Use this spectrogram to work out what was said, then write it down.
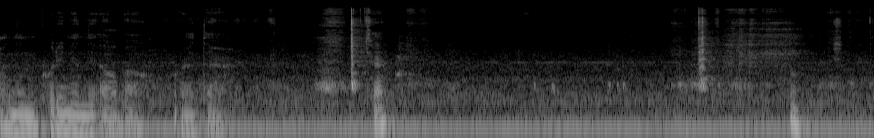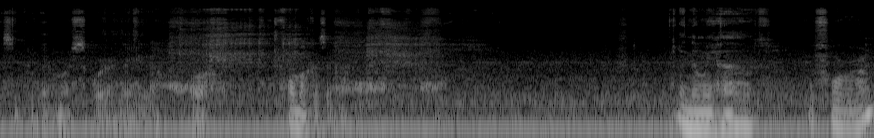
and then putting in the elbow right there, okay? Hmm, a little bit more square, there you go. Oh, almost a And then we have the forearm.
